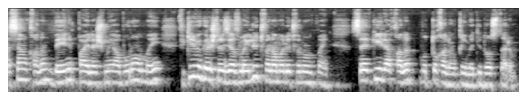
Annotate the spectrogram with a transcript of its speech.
Esen kalın. Beğenip paylaşmayı, abone olmayı, fikir ve görüşlerinizi yazmayı lütfen ama lütfen unutmayın. Sevgiyle kalın. Mutlu kalın kıymetli dostlarım.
